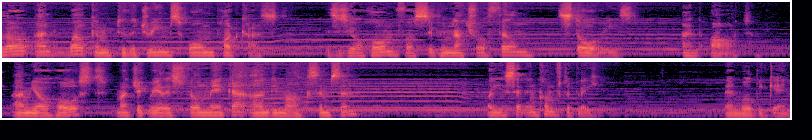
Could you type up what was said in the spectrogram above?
Hello and welcome to the Dream Swarm podcast. This is your home for supernatural film, stories, and art. I'm your host, magic realist filmmaker Andy Mark Simpson. Are you sitting comfortably? Then we'll begin.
